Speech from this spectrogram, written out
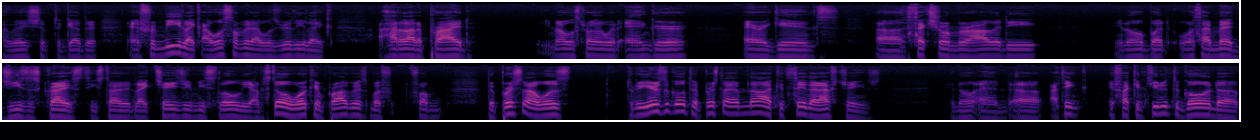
a relationship together. And for me, like I was somebody that was really like I had a lot of pride. You know, I was struggling with anger, arrogance, uh, sexual morality, you know, but once I met Jesus Christ, he started like changing me slowly. I'm still a work in progress, but f- from the person I was three years ago to the person I am now, I could say that I've changed. You know, and uh, I think if I continue to go in the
